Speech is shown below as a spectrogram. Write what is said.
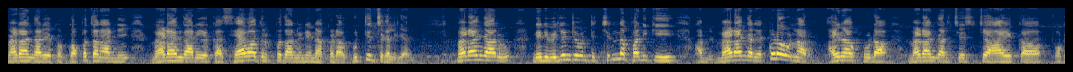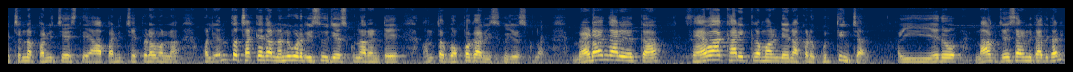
మేడం గారి యొక్క గొప్పతనాన్ని మేడం గారి యొక్క సేవా దృక్పథాన్ని నేను అక్కడ గుర్తించగలిగాను. మేడం గారు నేను వెళ్ళినటువంటి చిన్న పనికి ఆ మేడం గారు ఎక్కడో ఉన్నారు. అయినా కూడా మేడం గారు చేసే ఆ యొక్క ఒక చిన్న పని చేస్తే ఆ పని చెప్పడం వలన వాళ్ళు ఎంత చక్కగా నన్ను కూడా రిసీవ్ చేసుకున్నారంటే అంత గొప్పగా రిస్క్ చేసుకున్నారు. మేడం గారి యొక్క సేవా కార్యక్రమాన్ని నేను అక్కడ గుర్తించాను. ఈ ఏదో నాకు చేశారని కాదు కానీ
